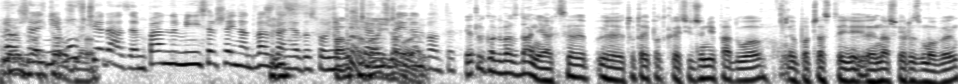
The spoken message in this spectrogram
proszę, nie mówcie razem. Pan minister Szejna, dwa zdania dosłownie, chciałem jeszcze jeden wątek. Ja tylko dwa zdania. Chcę e, tutaj podkreślić, że nie padło e, podczas tej e, naszej rozmowy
